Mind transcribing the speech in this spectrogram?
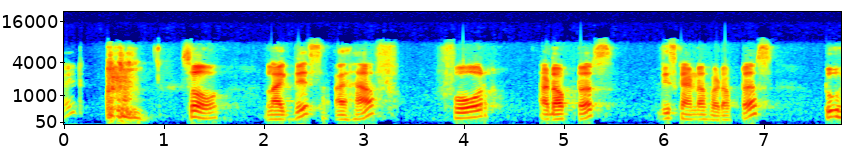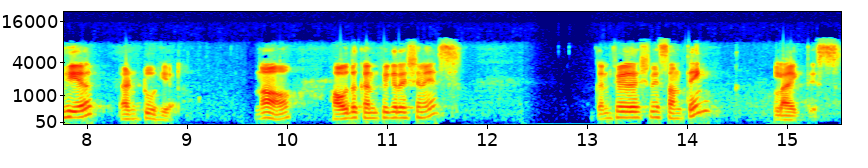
Right. so like this, I have four adapters. This kind of adapters, two here and 2 here. Now how the configuration is? Configuration is something like this.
